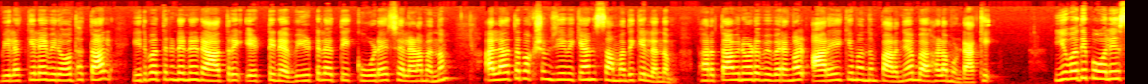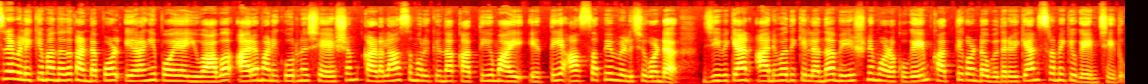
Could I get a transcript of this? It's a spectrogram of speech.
വിലക്കിലെ വിരോധത്താൽ ഇരുപത്തിരണ്ടിന് രാത്രി എട്ടിന് വീട്ടിലെത്തി കൂടെ ചെല്ലണമെന്നും അല്ലാത്തപക്ഷം ജീവിക്കാൻ സമ്മതിക്കില്ലെന്നും ഭർത്താവിനോട് വിവരങ്ങൾ അറിയിക്കുമെന്നും പറഞ്ഞ് ബഹളമുണ്ടാക്കി. യുവതി പോലീസിനെ വിളിക്കുമെന്നത് കണ്ടപ്പോൾ ഇറങ്ങിപ്പോയ യുവാവ് അരമണിക്കൂറിന് ശേഷം കടലാസ് മുറിക്കുന്ന കത്തിയുമായി എത്തി അസഭ്യം വിളിച്ചുകൊണ്ട് ജീവിക്കാൻ അനുവദിക്കില്ലെന്ന് ഭീഷണി മുഴക്കുകയും കത്തികൊണ്ട് ഉപദ്രവിക്കാൻ ശ്രമിക്കുകയും ചെയ്തു.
